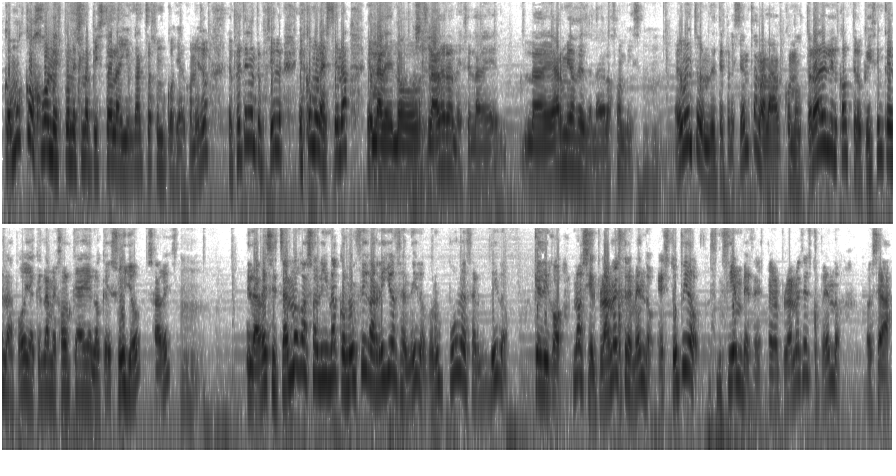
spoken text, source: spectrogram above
¿Cómo cojones pones una pistola y enganchas un collar con eso? Es prácticamente imposible. Es como la escena en la de los ladrones, en la de la de Army of Dead, la de los zombies. Ujú. Hay un momento donde te presentan a la conductora del helicóptero que dicen que es la polla, que es la mejor que hay en lo que es suyo, ¿sabes? Y la ves echando gasolina con un cigarrillo encendido, con un puro encendido. Que digo, no, si el plano es tremendo, estúpido 100 veces, pero el plano es estupendo. O sea,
